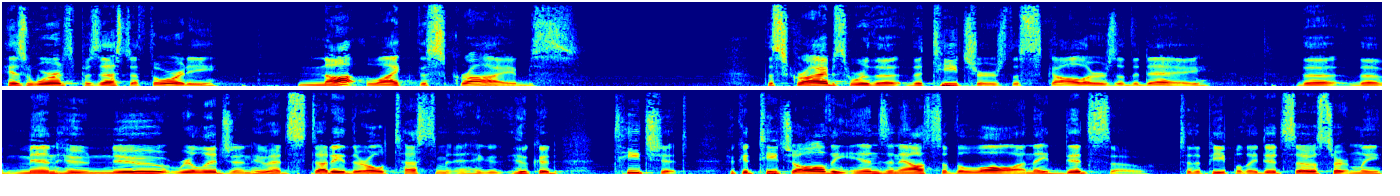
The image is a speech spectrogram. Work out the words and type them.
His words possessed authority, not like the scribes. The scribes were the, the teachers, the scholars of the day, the, the men who knew religion, who had studied their Old Testament, and who, who could teach it, who could teach all the ins and outs of the law. And they did so to the people. They did so certainly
